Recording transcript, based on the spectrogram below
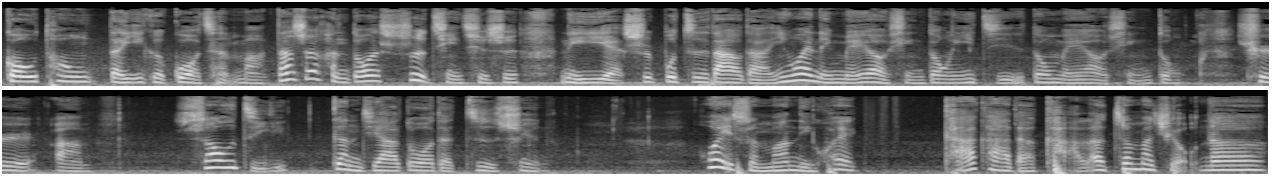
沟通的一个过程嘛。但是很多事情其实你也是不知道的，因为你没有行动，一直都没有行动去啊、收集更加多的资讯。为什么你会卡卡的卡了这么久呢？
